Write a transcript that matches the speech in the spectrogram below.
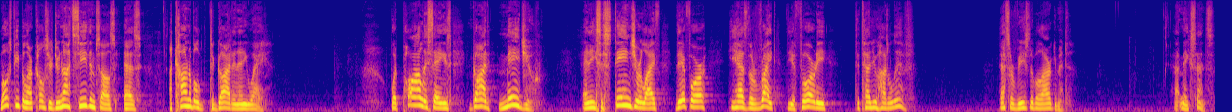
Most people in our culture do not see themselves as accountable to God in any way. What Paul is saying is God made you and he sustains your life. Therefore, he has the right, the authority to tell you how to live. That's a reasonable argument. That makes sense.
